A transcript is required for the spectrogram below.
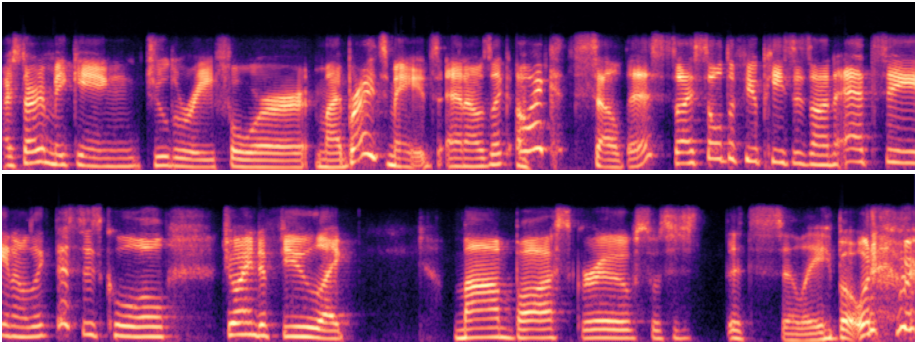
I started making jewelry for my bridesmaids and I was like, "Oh, I could sell this." So I sold a few pieces on Etsy and I was like, "This is cool." Joined a few like mom boss groups, which is it's silly, but whatever.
